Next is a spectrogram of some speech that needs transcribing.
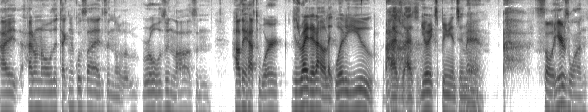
I I don't know the technical sides and the rules and laws and how they have to work. Just write it out. Like, what do you, as as your experience in there? Man. So here's one.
